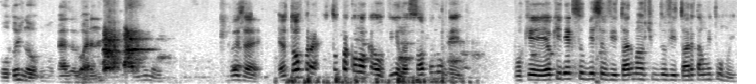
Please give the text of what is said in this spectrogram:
voltou de novo, no caso, agora, né? Pois é, eu tô pra, tô pra colocar o Vila só pelo meme. Porque eu queria que subisse o Vitória, mas o time do Vitória tá muito ruim.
